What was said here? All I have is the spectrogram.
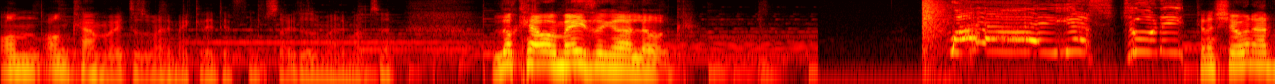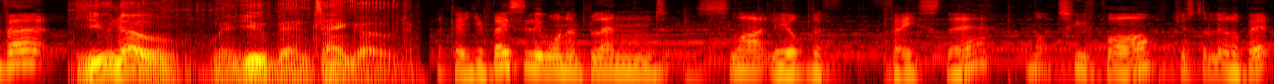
on on camera it doesn't really make any difference so it doesn't really matter look how amazing I look Why, yes, Tony. Can I show an advert? You know when you've been tangoed. Okay, you basically want to blend slightly up the face there. Not too far, just a little bit.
